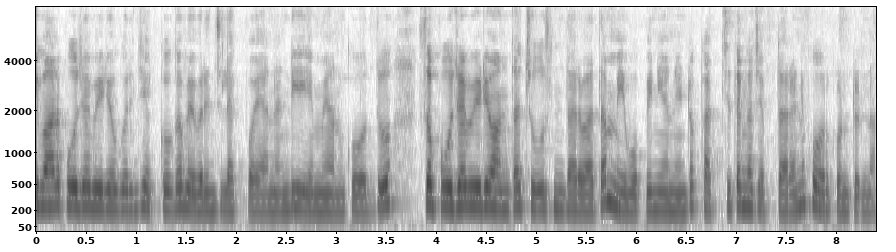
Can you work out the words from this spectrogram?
ఇవాళ పూజ వీడియో గురించి ఎక్కువగా వివరించలేకపోయానండి. ఏమి ఏమీ అనుకోవద్దు. సో పూజ వీడియో అంతా చూసిన తర్వాత మీ ఒపీనియన్ ఏంటో ఖచ్చితంగా చెప్తారని కోరుకుంటున్నా.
